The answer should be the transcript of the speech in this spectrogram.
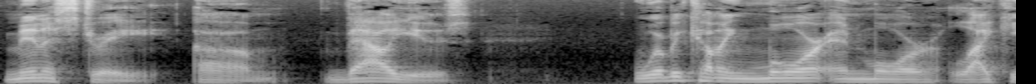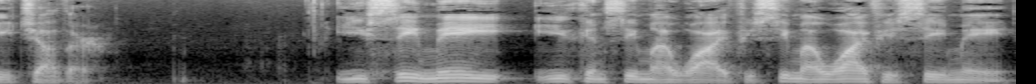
ministry um, values. We're becoming more and more like each other. You see me, you can see my wife. You see my wife, you see me.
